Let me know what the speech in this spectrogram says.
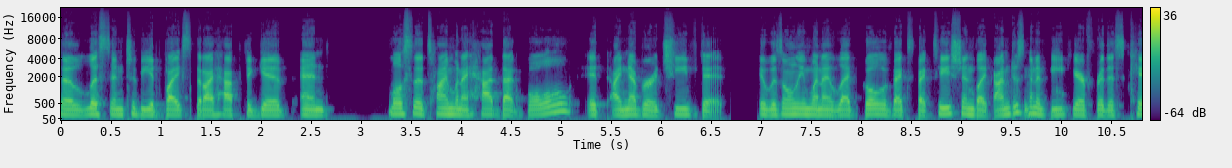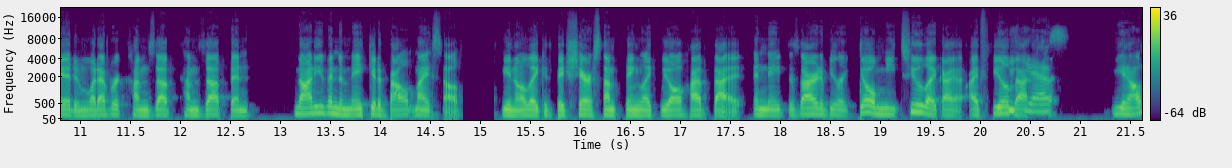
to listen to the advice that I have to give. And most of the time when I had that goal, it I never achieved it. It was only when I let go of expectation, like I'm just gonna be here for this kid and whatever comes up, comes up. And not even to make it about myself. You know, like if they share something, like we all have that innate desire to be like, yo, me too. Like I, I feel that. yes. You know,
